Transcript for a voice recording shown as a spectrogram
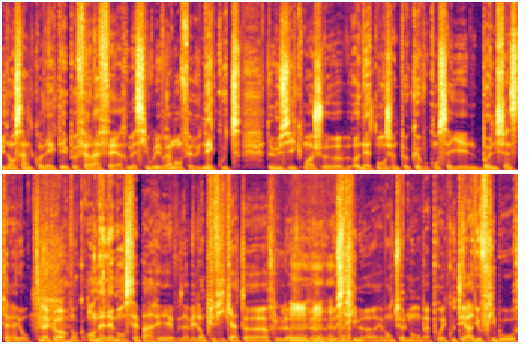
une enceinte connectée peut faire l'affaire. Mais si vous voulez vraiment faire une écoute de musique, moi je, honnêtement, je ne peux que vous conseiller une bonne chaîne stéréo. D'accord. Donc en éléments séparés, vous avez l'amplificateur, le, Mhm, le- le mhm. streamer éventuellement ben, pour écouter Radio Fribourg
